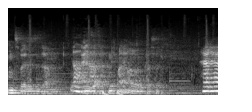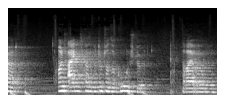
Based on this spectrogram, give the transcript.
und zwei süße Sachen. Ach, Eine. Sache hat nicht mal 1 Euro gekostet. Hört, hört. Und eigentlich kostet bestimmt schon so ein Kuchenstück. 3 Euro.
